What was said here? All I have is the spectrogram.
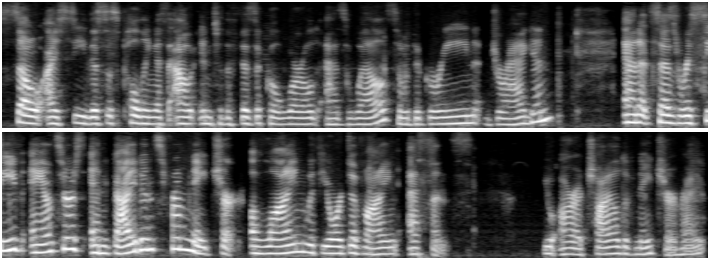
So I see this is pulling us out into the physical world as well. So the green dragon. And it says, receive answers and guidance from nature. Align with your divine essence. You are a child of nature, right?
